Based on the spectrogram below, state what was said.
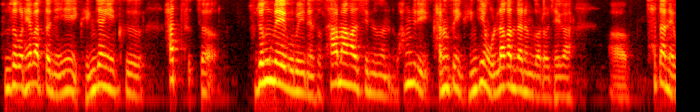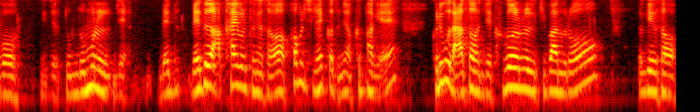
분석을 해봤더니 굉장히 그 하트 저 부정맥으로 인해서 사망할 수 있는 확률이 가능성이 굉장히 올라간다는 거를 제가 어, 찾아내고 이제 논문을 이제 med, medRxiv를 통해서 publish를 했거든요. 급하게. 그리고 나서 이제 그거를 기반으로 여기에서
